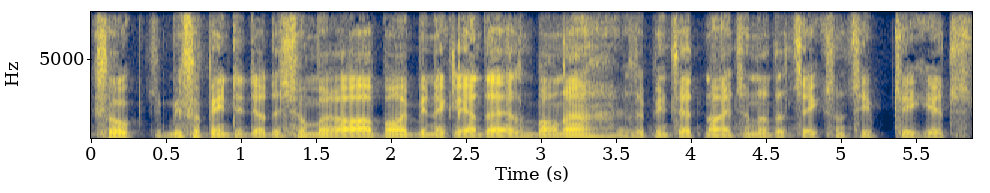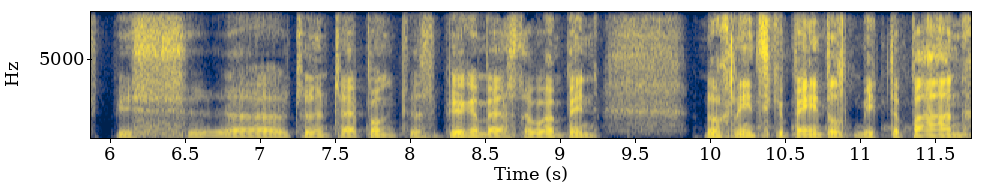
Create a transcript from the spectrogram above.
gesagt, mir verbindet ja die Sommerauerbahn. Ich bin ein gelernter Eisenbahner, also ich bin seit 1976 jetzt bis äh, zu dem Zeitpunkt, dass ich Bürgermeister geworden bin, nach Linz gependelt mit der Bahn.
